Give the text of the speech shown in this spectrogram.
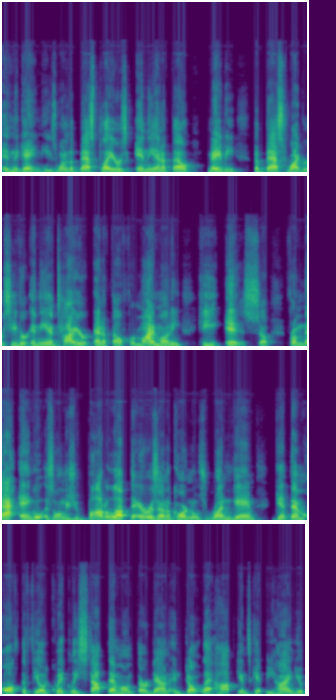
in the game. He's one of the best players in the NFL, maybe the best wide receiver in the entire NFL. For my money, he is. So, from that angle, as long as you bottle up the Arizona Cardinals run game, get them off the field quickly, stop them on third down, and don't let Hopkins get behind you.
